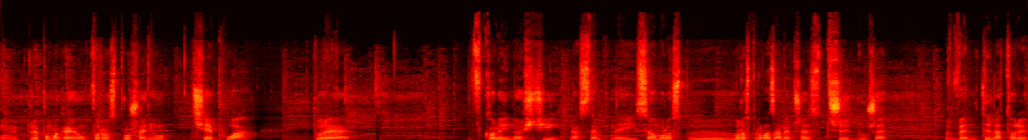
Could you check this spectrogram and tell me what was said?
y, które pomagają w rozproszeniu ciepła, które w kolejności następnej są y, rozprowadzane przez trzy duże wentylatory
